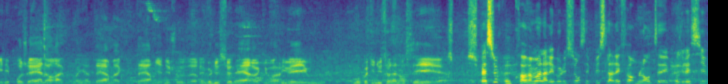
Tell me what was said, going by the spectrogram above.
Et les projets, alors, à moyen terme, à court terme, il y a des choses révolutionnaires euh, qui vont arriver ou, ou on continue sur la lancée et, euh, Je suis pas sûre qu'on croit vraiment à la révolution, c'est plus la réforme lente et progressive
